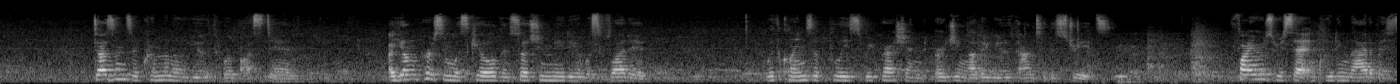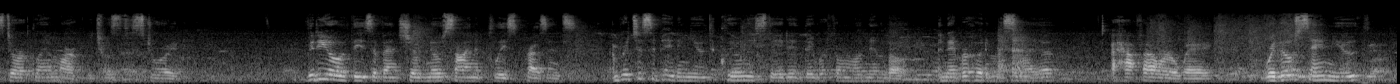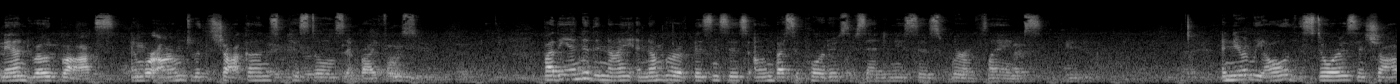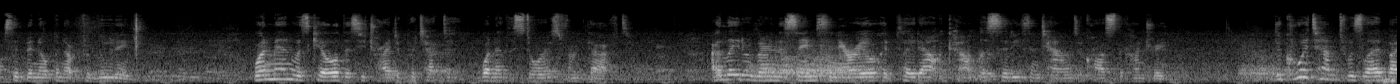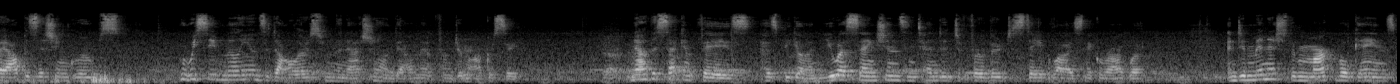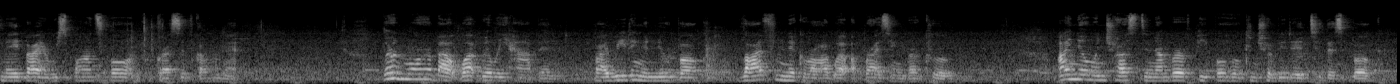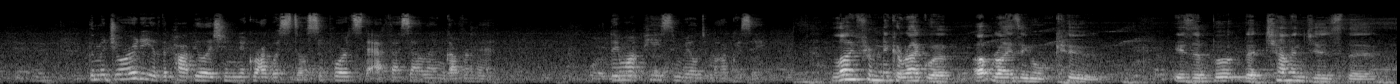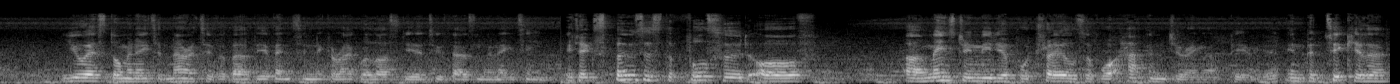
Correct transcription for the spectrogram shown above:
Dozens of criminal youth were bussed in. A young person was killed and social media was flooded with claims of police repression urging other youth onto the streets. Fires were set, including that of a historic landmark, which was destroyed. Video of these events showed no sign of police presence, and participating youth clearly stated they were from Monimbo, a neighborhood in Masaya, a half hour away, where those same youth manned roadblocks and were armed with shotguns, pistols, and rifles. By the end of the night, a number of businesses owned by supporters of Sandinistas were in flames. And nearly all of the stores and shops had been opened up for looting. One man was killed as he tried to protect one of the stores from theft. I later learned the same scenario had played out in countless cities and towns across the country. The coup attempt was led by opposition groups who received millions of dollars from the National Endowment for Democracy. Now the second phase has begun. U.S. sanctions intended to further destabilize Nicaragua and diminish the remarkable gains made by a responsible and progressive government. Learn more about what really happened by reading a new book, Live from Nicaragua, Uprising or Coup. I know and trust a number of people who contributed to this book. The majority of the population in Nicaragua still supports the FSLN government. They want peace and real democracy. Live from Nicaragua, Uprising or Coup, is a book that challenges the US dominated narrative about the events in Nicaragua last year, 2018. It exposes the falsehood of uh, mainstream media portrayals of what happened during that period. In particular,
